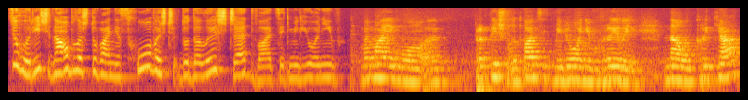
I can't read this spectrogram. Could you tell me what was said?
Цьогоріч на облаштування сховищ додали ще 20 мільйонів. Ми маємо е, практично 20 мільйонів гривень на укриття,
